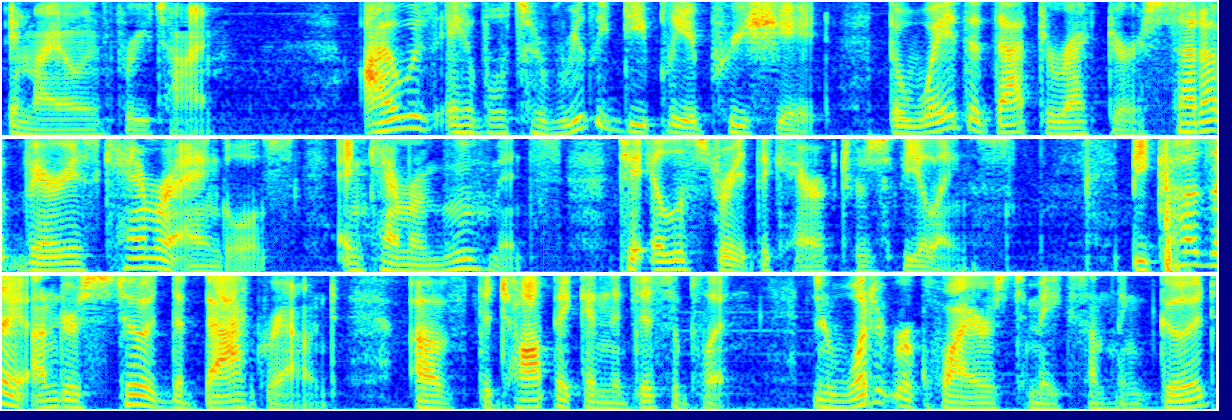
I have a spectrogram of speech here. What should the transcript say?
in my own free time. I was able to really deeply appreciate the way that that director set up various camera angles and camera movements to illustrate the character's feelings. Because I understood the background of the topic and the discipline and what it requires to make something good,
